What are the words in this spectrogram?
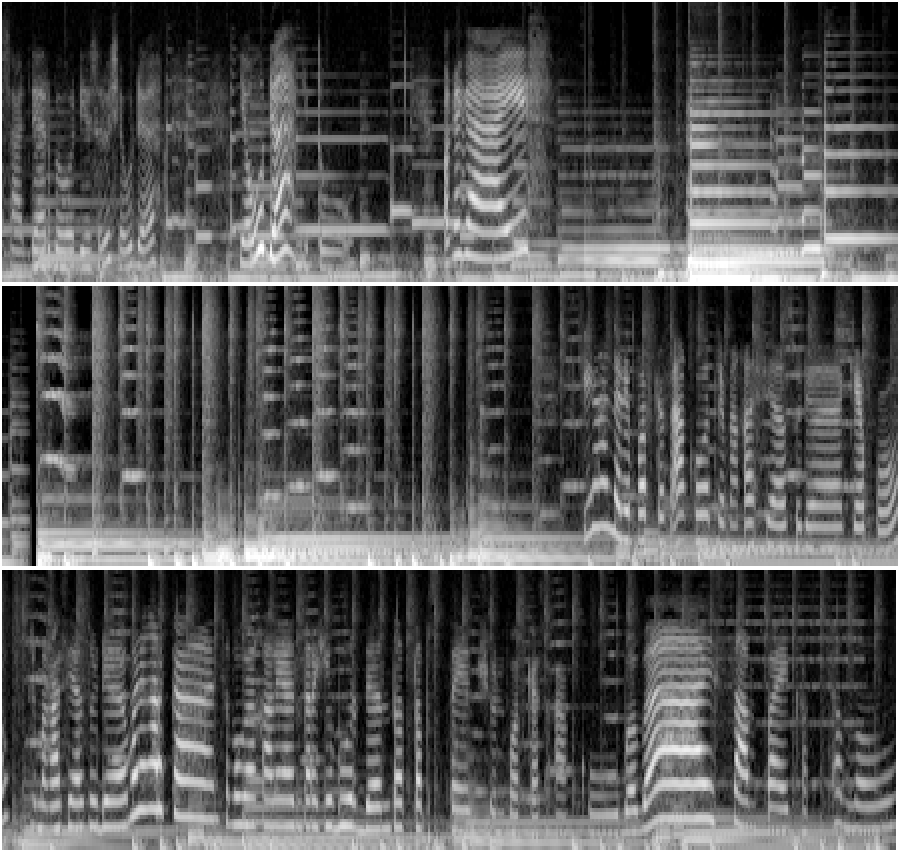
sadar bahwa dia serius ya udah. Ya udah gitu. Oke okay, guys podcast aku. Terima kasih ya sudah kepo. Terima kasih ya sudah mendengarkan. Semoga kalian terhibur dan tetap stay tune podcast aku. Bye bye. Sampai ketemu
